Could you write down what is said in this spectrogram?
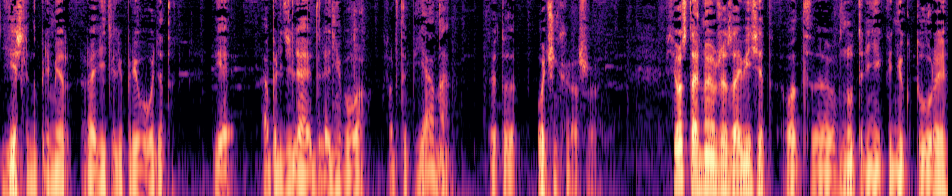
если, например, родители приводят и определяют для него фортепиано, то это очень хорошо. Все остальное уже зависит от э, внутренней конъюнктуры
